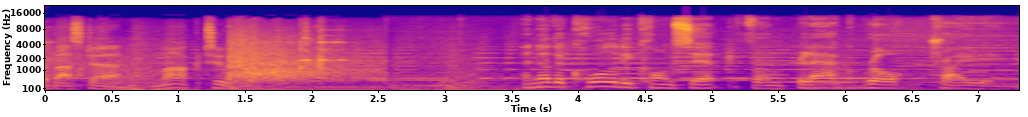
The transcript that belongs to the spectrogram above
Buster Mark II. Another quality concept from Black Rock Trading.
